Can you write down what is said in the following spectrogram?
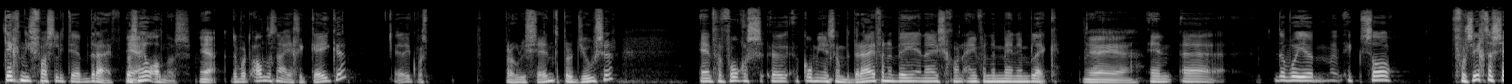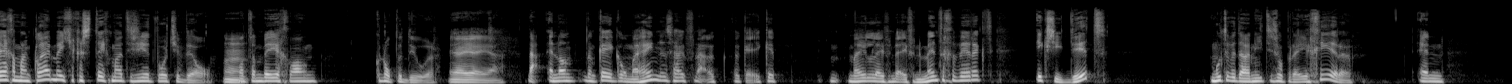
technisch facilitair bedrijf. Dat is Ja. heel anders. Ja. Er wordt anders naar je gekeken. Ik was producent, producer. En vervolgens eh, kom je in zo'n bedrijf en dan ben je ineens gewoon een van de men in black. Ja, ja. En eh, dan word je, ik zal voorzichtig zeggen, maar een klein beetje gestigmatiseerd word je wel. Mm. Want dan ben je gewoon knoppenduwer. Ja, ja, ja. Nou, en dan, dan keek ik om me heen en zei ik van, nou, oké, ik heb mijn hele leven in de evenementen gewerkt. Ik zie dit. Moeten we daar niet eens op reageren? En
